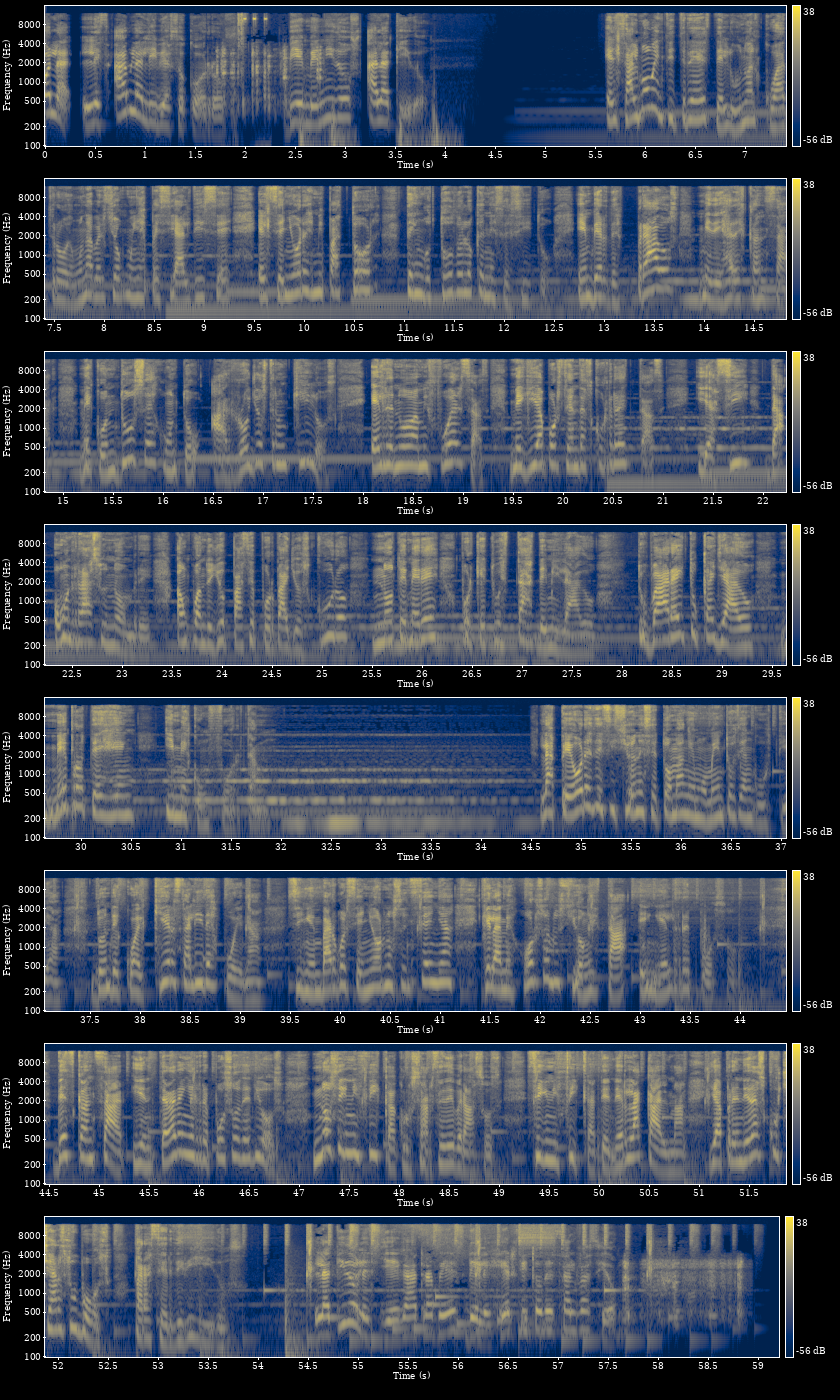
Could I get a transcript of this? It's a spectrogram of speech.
Hola, les habla Livia Socorro. Bienvenidos a Latido. El Salmo 23 del 1 al 4 en una versión muy especial dice, El Señor es mi pastor, tengo todo lo que necesito. En verdes prados me deja descansar, me conduce junto a arroyos tranquilos. Él renueva mis fuerzas, me guía por sendas correctas y así da honra a su nombre. Aun cuando yo pase por valle oscuro, no temeré porque tú estás de mi lado. Tu vara y tu callado me protegen y me confortan. Las peores decisiones se toman en momentos de angustia, donde cualquier salida es buena. Sin embargo, el Señor nos enseña que la mejor solución está en el reposo. Descansar y entrar en el reposo de Dios no significa cruzarse de brazos, significa tener la calma y aprender a escuchar su voz para ser dirigidos. Latido les llega a través del ejército de salvación.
